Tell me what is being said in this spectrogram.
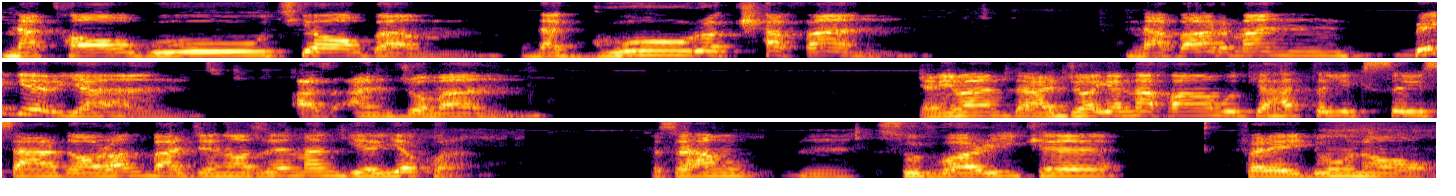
نه تابوت یابم نه گور و کفن نه بر من بگریند از انجمن. یعنی من در جایی نخواهم بود که حتی یک سری سرداران بر جنازه من گریه کنن مثل همون سوگواری که فریدون و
